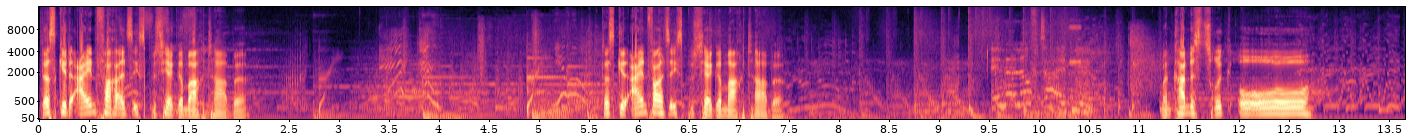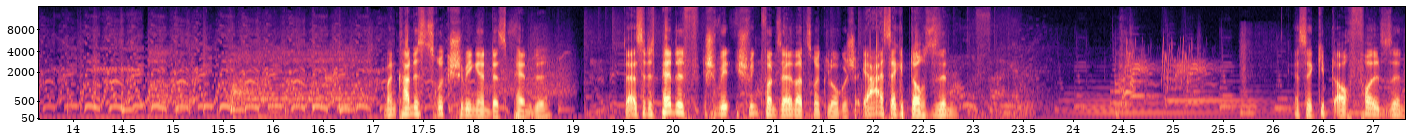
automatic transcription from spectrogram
Das geht einfacher, als ich es bisher gemacht habe. Das geht einfacher, als ich es bisher gemacht habe. In der Luft halten. Man kann es zurück... Oh. Man kann es zurückschwingen, das Pendel. Also das Pendel schwi schwingt von selber zurück, logisch. Ja, es ergibt auch Sinn. Es ergibt auch voll Sinn.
